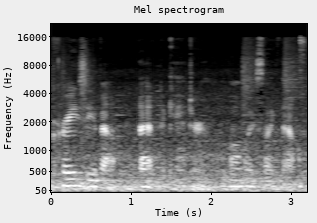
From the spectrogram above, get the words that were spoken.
Crazy about that decanter. I've always liked that one.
